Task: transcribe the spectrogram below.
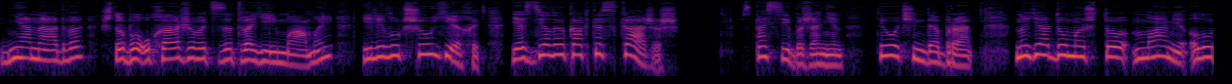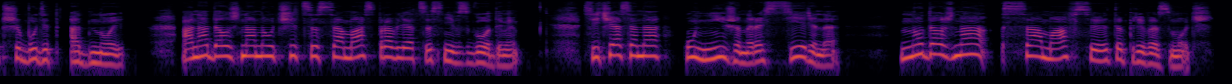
дня на два, чтобы ухаживать за твоей мамой, или лучше уехать? Я сделаю, как ты скажешь». «Спасибо, Жанин, ты очень добра, но я думаю, что маме лучше будет одной. Она должна научиться сама справляться с невзгодами. Сейчас она унижена, растеряна, но должна сама все это превозмочь.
